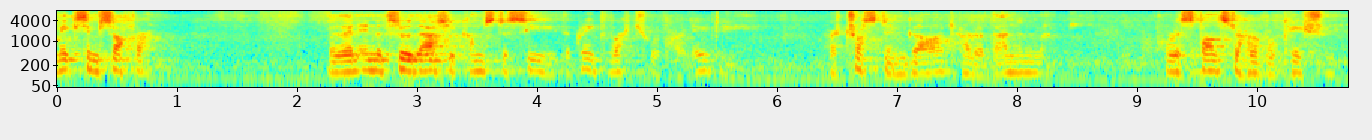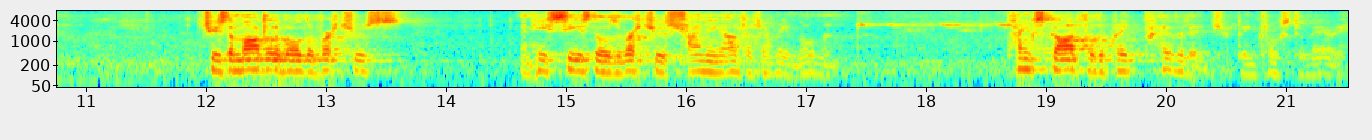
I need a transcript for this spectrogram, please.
makes him suffer. But then in and through that he comes to see the great virtue of Our Lady, her trust in God, her abandonment, her response to her vocation. She's the model of all the virtues, and he sees those virtues shining out at every moment. Thanks God for the great privilege of being close to Mary.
